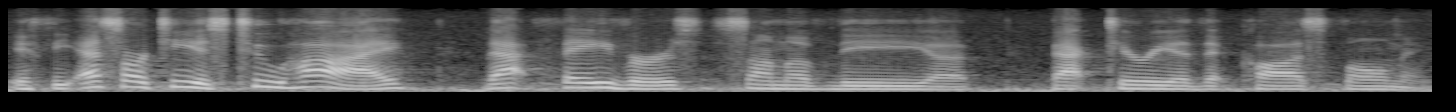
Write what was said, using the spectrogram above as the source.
if the SRT is too high, that favors some of the uh, bacteria that cause foaming.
